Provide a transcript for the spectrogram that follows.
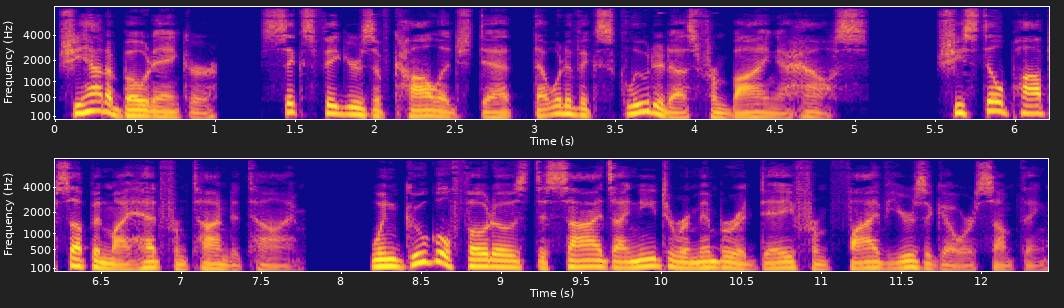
She had a boat anchor, six figures of college debt that would have excluded us from buying a house. She still pops up in my head from time to time. When Google Photos decides I need to remember a day from five years ago or something,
